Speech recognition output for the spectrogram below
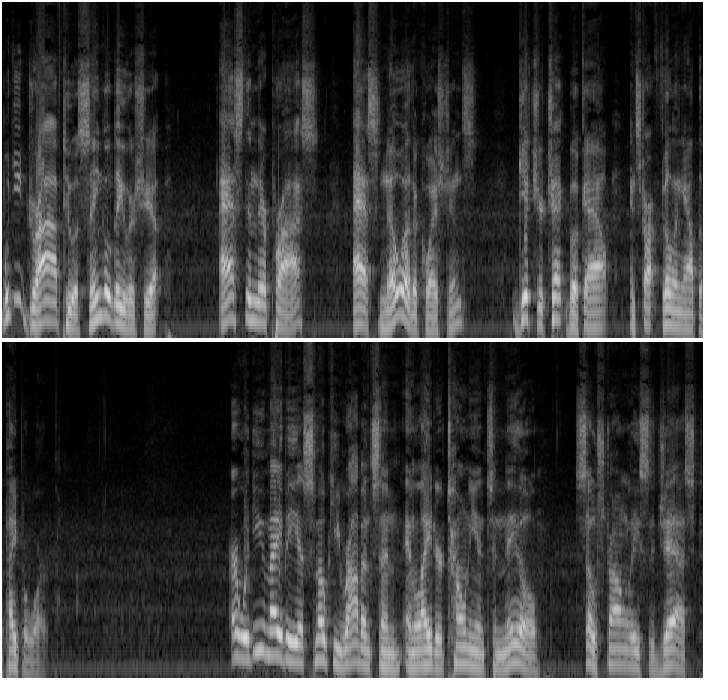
would you drive to a single dealership, ask them their price, ask no other questions, get your checkbook out, and start filling out the paperwork? Or would you maybe, as Smokey Robinson and later Toni and Tennille so strongly suggest,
